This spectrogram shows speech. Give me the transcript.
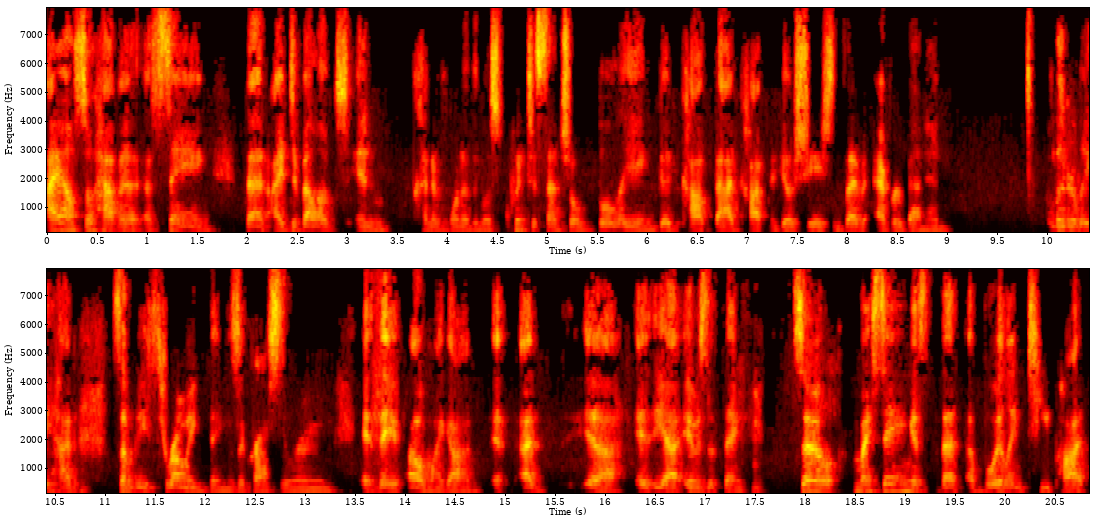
I also have a, a saying that I developed in kind of one of the most quintessential bullying, good cop, bad cop negotiations I've ever been in literally had somebody throwing things across the room. It, they, oh my God, it, I, yeah, it, yeah, it was a thing. Hmm. So my saying is that a boiling teapot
